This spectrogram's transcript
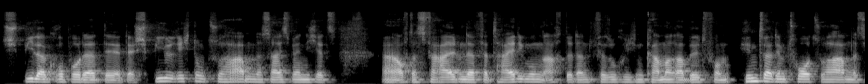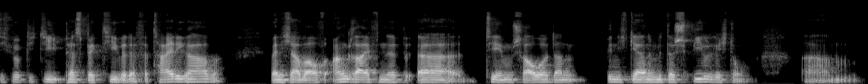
Spielergruppe oder der, der Spielrichtung zu haben. Das heißt, wenn ich jetzt äh, auf das Verhalten der Verteidigung achte, dann versuche ich ein Kamerabild von hinter dem Tor zu haben, dass ich wirklich die Perspektive der Verteidiger habe. Wenn ich aber auf angreifende äh, Themen schaue, dann bin ich gerne mit der Spielrichtung. Ähm,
